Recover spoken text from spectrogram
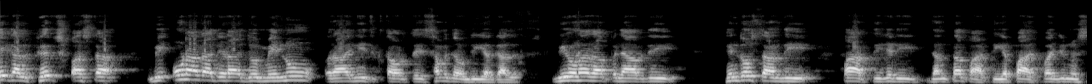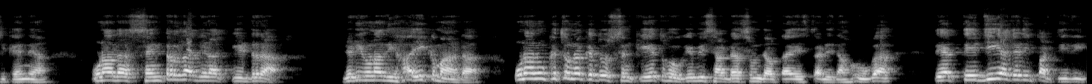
ਇਹ ਗੱਲ ਫਿਰ ਸਪਸ਼ਟ ਆ ਵੀ ਉਹਨਾਂ ਦਾ ਜਿਹੜਾ, ਜੋ ਮੈਨੂੰ ਰਾਜਨੀਤਿਕ ਤੌਰ ਤੇ ਸਮਝ ਆਉਂਦੀ ਆ ਗੱਲ, ਵੀ ਉਹਨਾਂ ਦਾ ਪੰਜਾਬ ਦੀ, ਹਿੰਦੁਸਤਾਨ ਦੀ ਭਾਰਤੀ ਜਿਹੜੀ ਜਨਤਾ ਪਾਰਟੀ ਆ, ਭਾਜਪਾ ਜਿਹਨੂੰ ਅਸੀਂ ਕਹਿੰਦੇ ਆ, ਉਹਨਾਂ ਦਾ ਸੈਂਟਰ ਦਾ ਜਿਹੜਾ ਕੇਡਰ ਆ ਜਿਹੜੀ ਉਹਨਾਂ ਦੀ ਹਾਈ ਕਮਾਂਡ ਆ, ਉਹਨਾਂ ਨੂੰ ਕਿਤੋਂ ਨਾ ਕਿਤੋਂ ਸੰਕੇਤ ਹੋ ਗਏ ਵੀ ਸਾਡਾ ਸਮਝੌਤਾ ਇਸ ਧੜੇ ਨਾਲ ਹੋਊਗਾ। ਤੇ ਤੇਜ਼ੀ ਆ ਜਿਹੜੀ ਭਰਤੀ ਦੀ,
